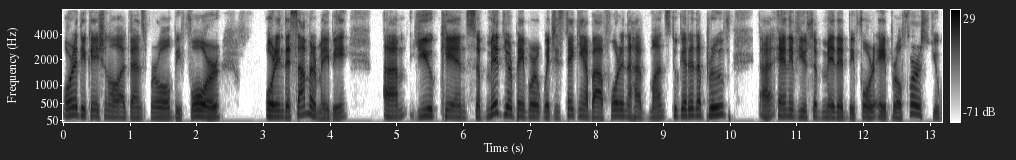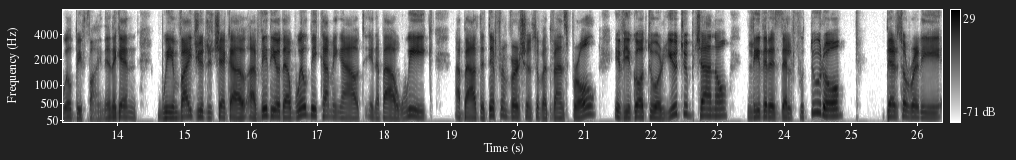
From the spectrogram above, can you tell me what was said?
or educational advance parole before or in the summer maybe, um, you can submit your paperwork, which is taking about four and a half months to get it approved. Uh, and if you submit it before April 1st, you will be fine. And again, we invite you to check out a video that will be coming out in about a week about the different versions of Advanced Parole. If you go to our YouTube channel, Líderes del Futuro, there's already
